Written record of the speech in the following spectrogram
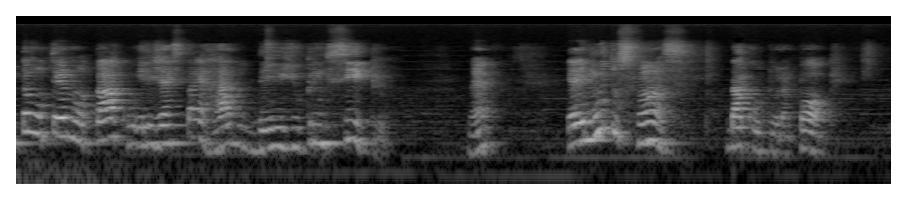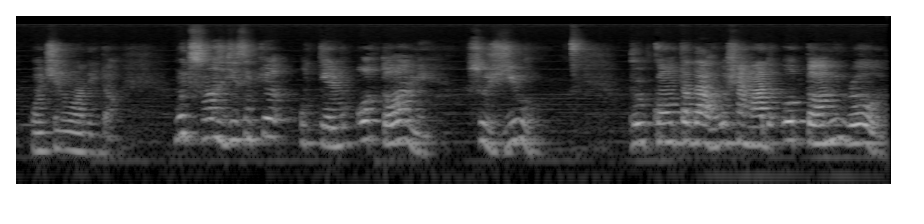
Então o termo otaku ele já está errado desde o princípio, né? E aí muitos fãs da cultura pop, continuando então, muitos fãs dizem que o termo otome surgiu por conta da rua chamada Otome Road,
